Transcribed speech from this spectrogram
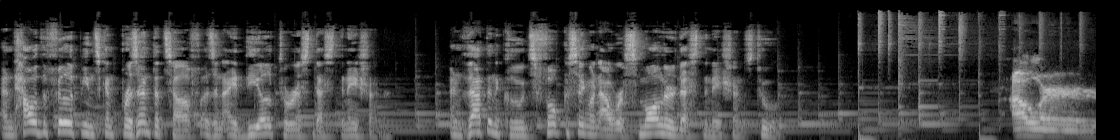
and how the Philippines can present itself as an ideal tourist destination. And that includes focusing on our smaller destinations too. Our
